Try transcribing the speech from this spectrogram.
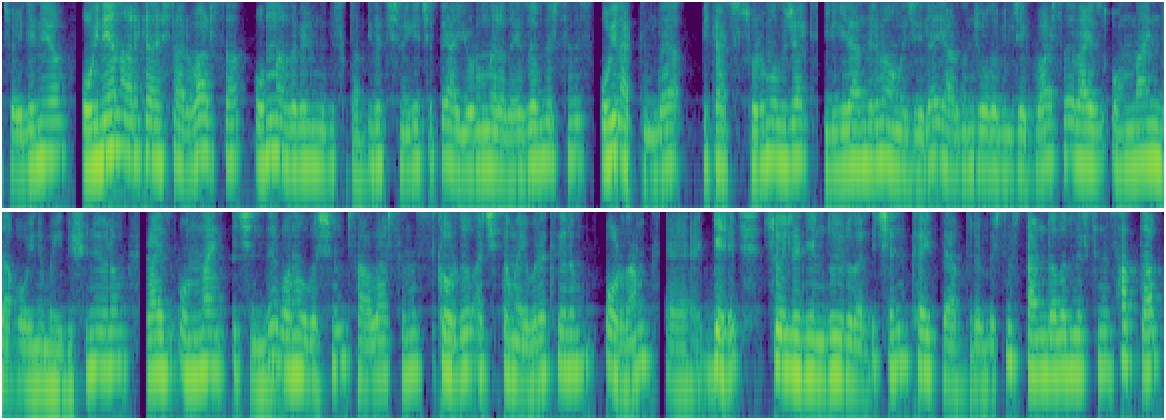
söyleniyor. Oynayan arkadaşlar varsa onlar da benimle Discord'dan iletişime geçip veya yorumlara da yazabilirsiniz. Oyun hakkında birkaç sorum olacak. Bilgilendirme amacıyla yardımcı olabilecek varsa Rise Online'da oynamayı düşünüyorum. Rise Online için de bana ulaşım sağlarsanız Discord'u açıklamaya bırakıyorum. Oradan e, gelip söylediğim duyurular için kayıt da yaptırabilirsiniz. Perm de alabilirsiniz. Hatta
